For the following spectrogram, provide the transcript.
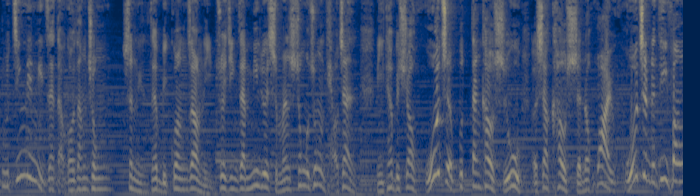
如果今天你在祷告当中，圣灵特别光照你，最近在面对什么样生活中的挑战？你特别需要活着，不单靠食物，而是要靠神的话语活着的地方。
